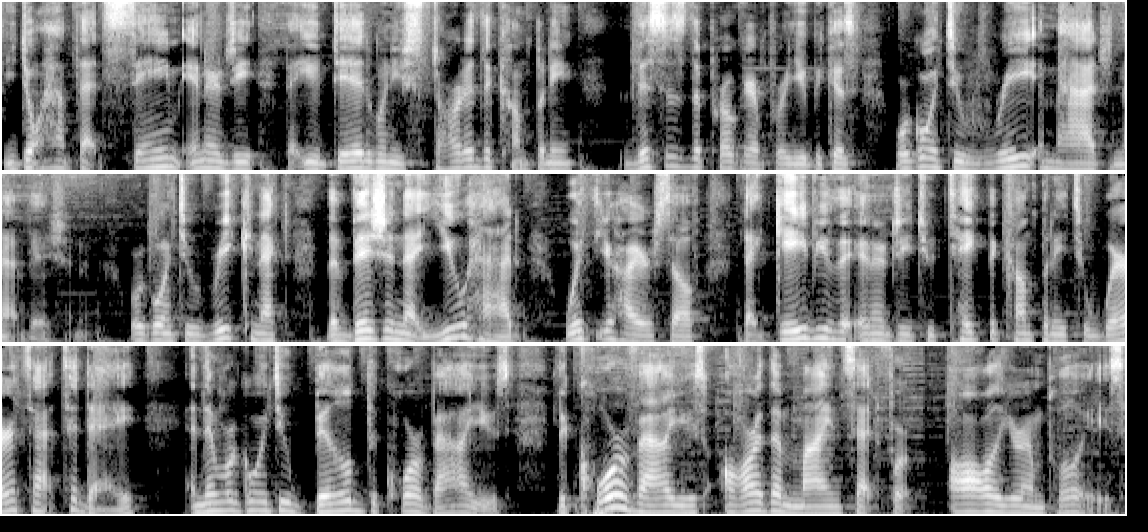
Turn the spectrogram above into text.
you don't have that same energy that you did when you started the company, this is the program for you because we're going to reimagine that vision. We're going to reconnect the vision that you had with your higher self that gave you the energy to take the company to where it's at today and then we're going to build the core values. The core values are the mindset for all your employees.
